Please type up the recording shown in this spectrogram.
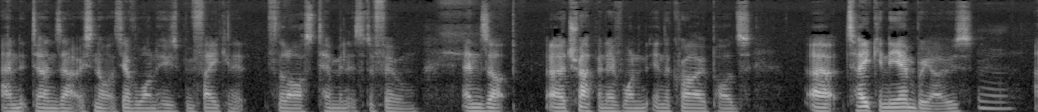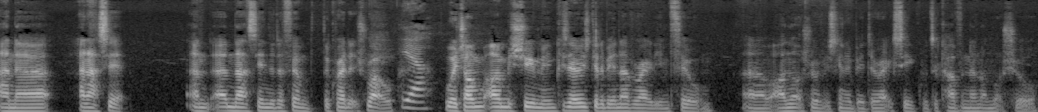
and it turns out it's not. It's the other one who's been faking it for the last ten minutes of the film, ends up uh, trapping everyone in the cryopods, uh, taking the embryos, mm. and uh, and that's it, and and that's the end of the film. The credits roll, yeah which I'm I'm assuming because there is going to be another Alien film. Um, I'm not sure if it's going to be a direct sequel to Covenant. I'm not sure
